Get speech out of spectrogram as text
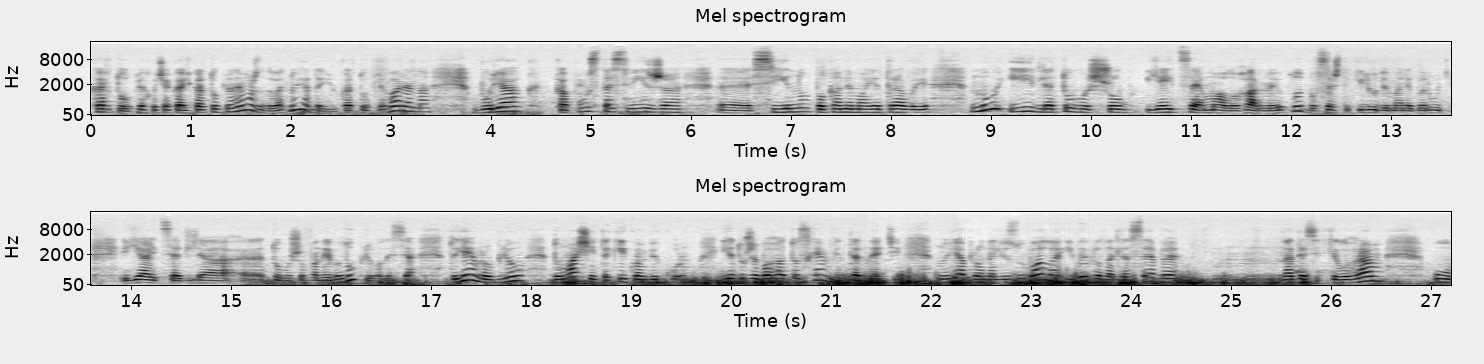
картопля, хоча кажуть, картоплю не можна давати, ну я даю картопля варена, буряк, капуста свіжа, е, сіно, поки немає трави. Ну і для того, щоб яйце мало гарний оплод, бо все ж таки люди в мене беруть яйця для е, того, щоб вони вилуплювалися, то я їм роблю домашній такий комбікорм. Є дуже багато схем в інтернеті, але я проаналізувала і вибрала для себе на 10 кг у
